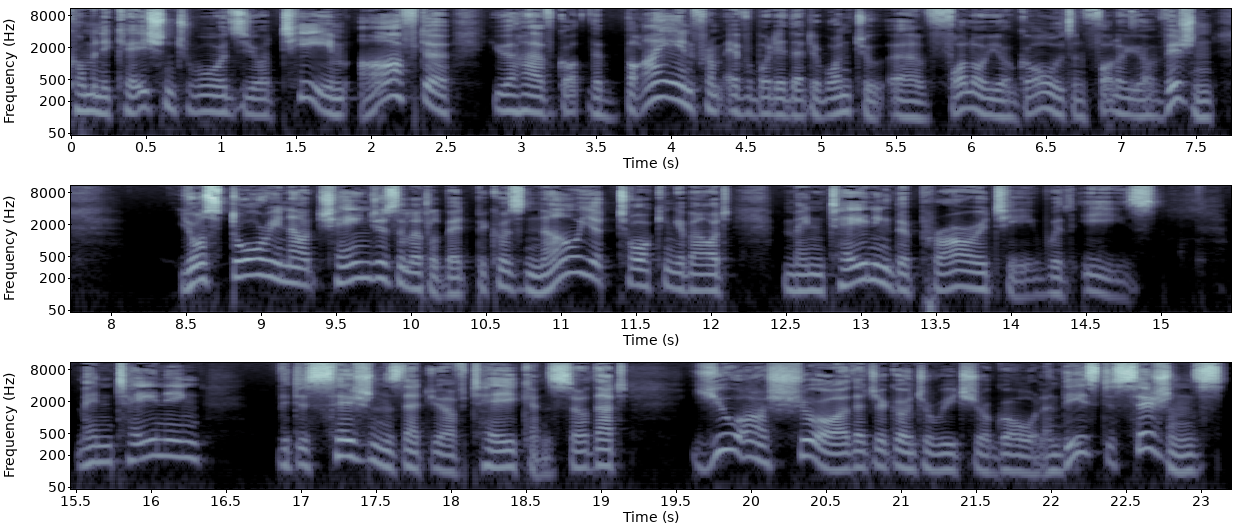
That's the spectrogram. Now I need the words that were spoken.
communication towards your team after you have got the buy-in from everybody that they want to uh, follow your goals and follow your vision your story now changes a little bit because now you're talking about maintaining the priority with ease maintaining the decisions that you have taken so that you are sure that you're going to reach your goal. And these decisions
